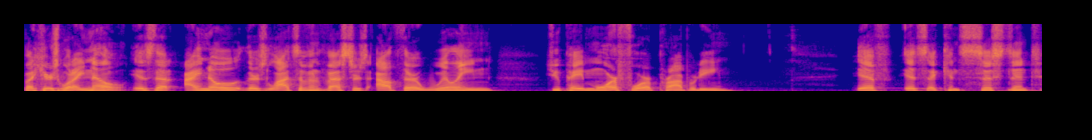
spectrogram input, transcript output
But here's what I know is that I know there's lots of investors out there willing to pay more for a property if it's a consistent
